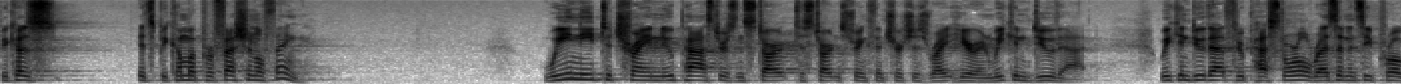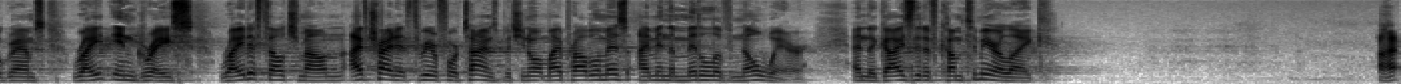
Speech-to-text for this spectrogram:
because it's become a professional thing. We need to train new pastors and start to start and strengthen churches right here, and we can do that. We can do that through pastoral residency programs right in Grace, right at Felch Mountain. I've tried it three or four times, but you know what my problem is? I'm in the middle of nowhere. And the guys that have come to me are like, I,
